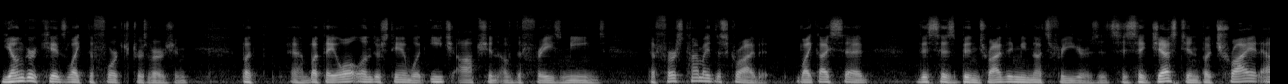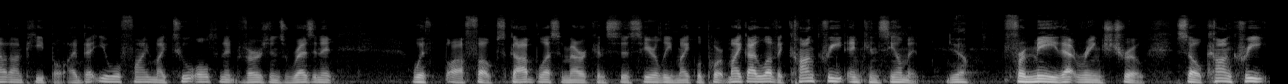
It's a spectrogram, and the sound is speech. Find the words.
Younger kids like the fortress version, but uh, but they all understand what each option of the phrase means. The first time I describe it, like I said, this has been driving me nuts for years. It's a suggestion, but try it out on people. I bet you will find my two alternate versions resonate with uh, folks. God bless America. Sincerely, Mike Laporte. Mike, I love it. Concrete and concealment. Yeah. For me, that rings true. So concrete,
